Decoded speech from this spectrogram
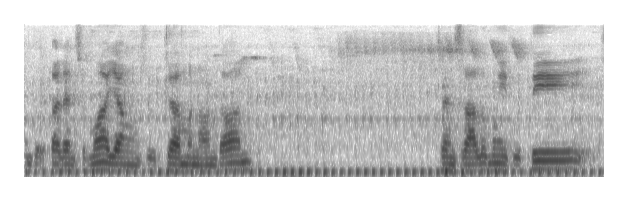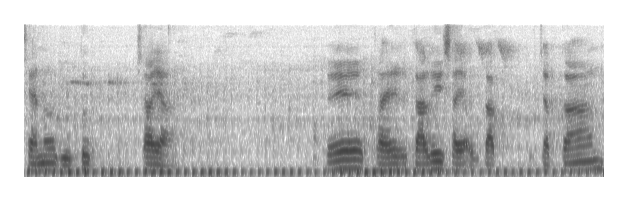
untuk kalian semua yang sudah menonton dan selalu mengikuti channel YouTube saya. Oke, terakhir kali saya ucap, ucapkan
